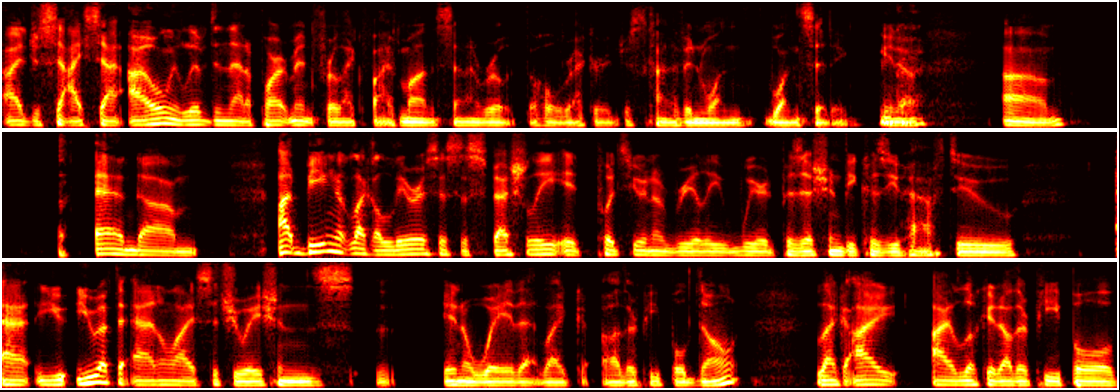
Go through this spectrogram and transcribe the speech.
I just I sat I only lived in that apartment for like five months and I wrote the whole record just kind of in one one sitting you know? Um and um I, being like a lyricist especially it puts you in a really weird position because you have to at, you you have to analyze situations in a way that like other people don't like i i look at other people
